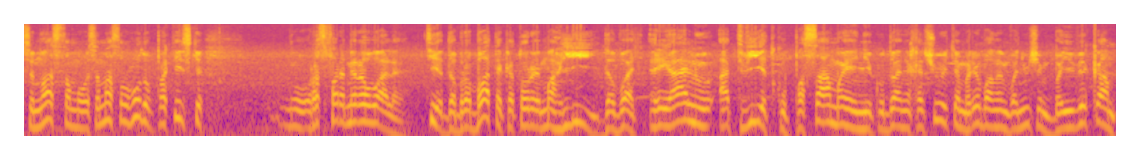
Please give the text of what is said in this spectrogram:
17, 18 году практически ну, расформировали те добробаты, которые могли давать реальную ответку по самое никуда не хочу этим ребаным вонючим боевикам,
